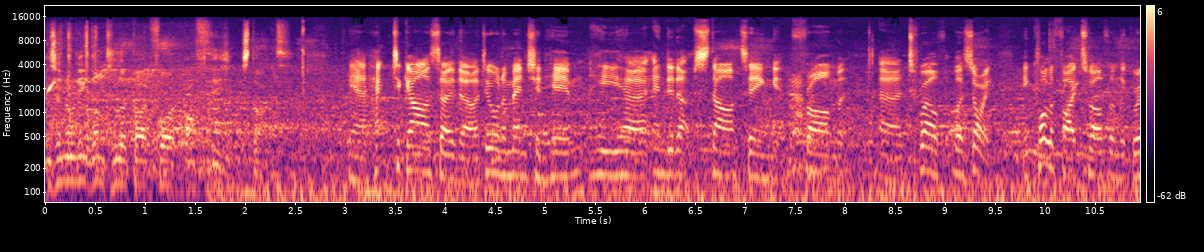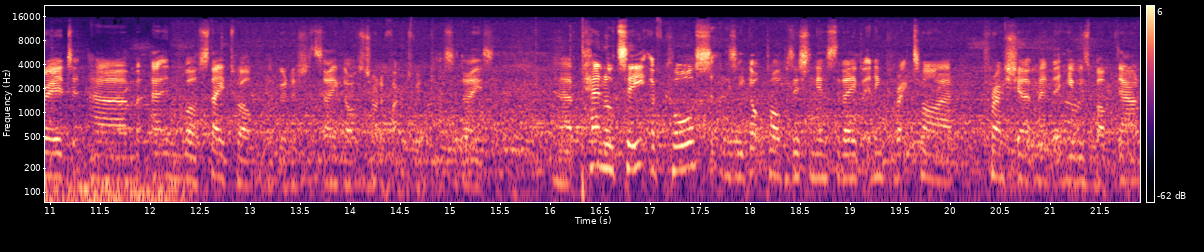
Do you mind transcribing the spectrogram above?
is an only one to look out for off the start. Yeah, Hector Garzo, though, I do want to mention him. He uh, ended up starting from uh, 12th, well, sorry, he qualified 12th on the grid, um, and, well, stayed 12th on the grid, I should say. I was trying to factor in Casadei's uh, penalty, of course, as he got pole position yesterday, but an incorrect tyre pressure meant that he was bumped down.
